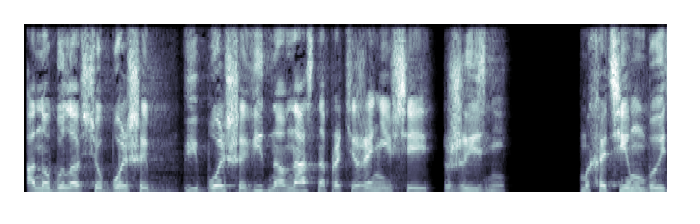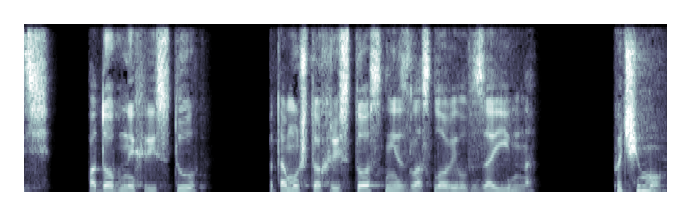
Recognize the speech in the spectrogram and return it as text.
оно было все больше и больше видно в нас на протяжении всей жизни. Мы хотим быть подобны Христу, потому что Христос не злословил взаимно. Почему?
